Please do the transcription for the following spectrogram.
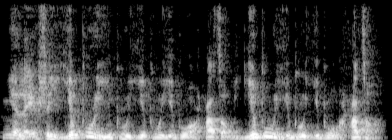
聂磊是一步一步一步一步往上走，一步一步一步往上走。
